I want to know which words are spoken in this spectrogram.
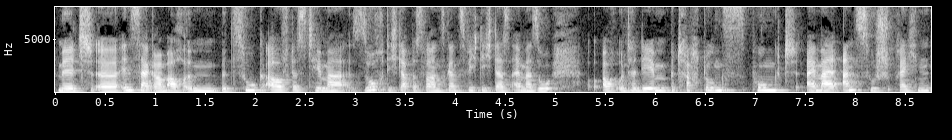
mit äh, Instagram auch im Bezug auf das Thema Sucht. Ich glaube, das war uns ganz wichtig, das einmal so auch unter dem Betrachtungspunkt einmal anzusprechen,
